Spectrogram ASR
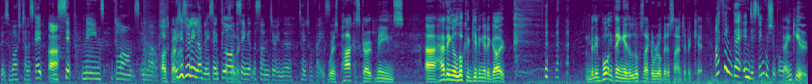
but it's a Welsh telescope. Ah. And CIP means glance in Welsh, oh, which nice. is really lovely. So glancing at the sun during the total phase. Whereas Parkerscope means uh, having a look at giving it a go. But the important thing is it looks like a real bit of scientific kit. I think they're indistinguishable. Thank you.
